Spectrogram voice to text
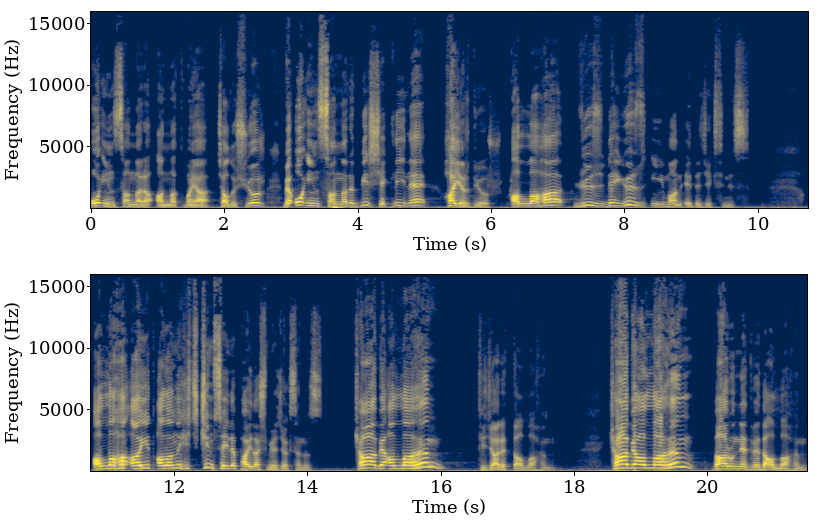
o insanlara anlatmaya çalışıyor ve o insanları bir şekliyle hayır diyor. Allah'a yüzde yüz iman edeceksiniz. Allah'a ait alanı hiç kimseyle paylaşmayacaksınız. Kabe Allah'ın, ticaret de Allah'ın. Kabe Allah'ın, Darun Nedve'de Allah'ın.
